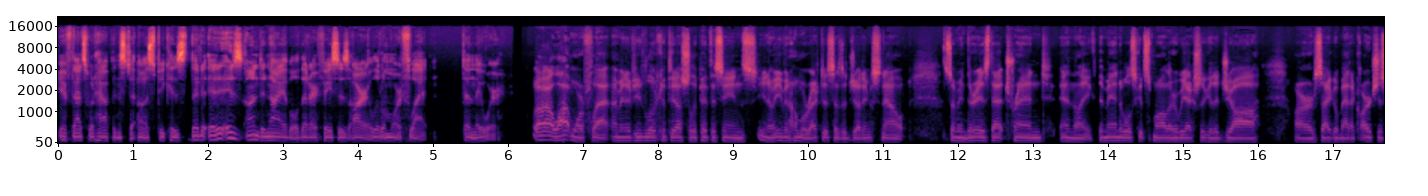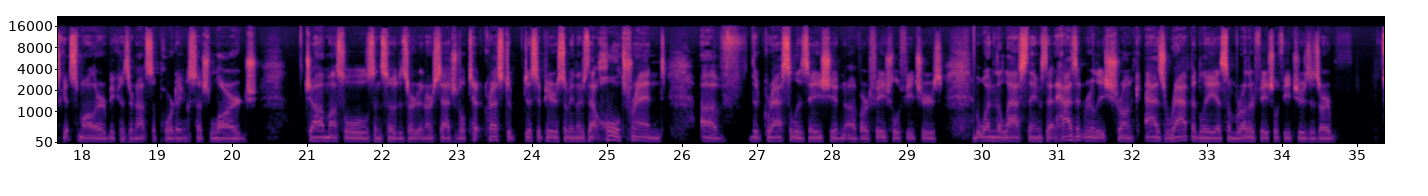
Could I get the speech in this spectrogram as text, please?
if that's what happens to us, because that it is undeniable that our faces are a little more flat than they were. Well, a lot more flat. I mean, if you look at the Australopithecines, you know, even Homo erectus has a jutting snout. So, I mean, there is that trend, and like the mandibles get smaller. We actually get a jaw. Our zygomatic arches get smaller because they're not supporting such large jaw muscles, and so does our and our sagittal t- crest di- disappears. So, I mean, there's that whole trend of the gracilization of our facial features. But one of the last things that hasn't really shrunk as rapidly as some of our other facial features is our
